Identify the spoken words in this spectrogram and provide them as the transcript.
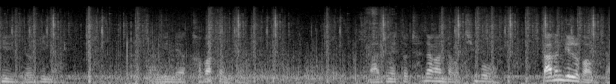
여기 여기는 여기 내가 가봤던 데. 나중에 또 찾아간다고 치고 다른 길로 가보자.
